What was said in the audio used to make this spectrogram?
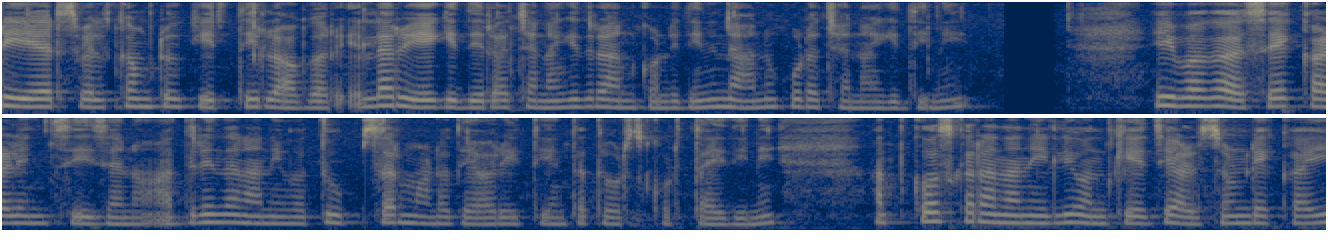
dears welcome to Keerthi vlogger ಎಲ್ಲರೂ ಹೇಗಿದ್ದೀರಾ? ಚೆನ್ನಾಗಿದ್ದೀರಾ ಅಂದ್ಕೊಂಡಿದ್ದೀನಿ ನಾನು ಕೂಡ ಚೆನ್ನಾಗಿದ್ದೀನಿ. ಇವಾಗ ಹಸೆ ಕಾಳಿನ ಸೀಸನು ಅದರಿಂದ ನಾನು ಇವತ್ತು ಉಪ್ಸಾರು ಮಾಡೋದು ಯಾವ ರೀತಿ ಅಂತ ತೋರಿಸ್ಕೊಡ್ತಾ ಇದ್ದೀನಿ. ಅದಕ್ಕೋಸ್ಕರ ನಾನು ಇಲ್ಲಿ ಒಂದು ಕೆ ಜಿ ಅಳಸುಂಡೆಕಾಯಿ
